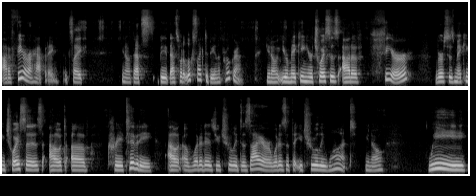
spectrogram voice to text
out of fear are happening. It's like, you know, that's be that's what it looks like to be in the program. You know, you're making your choices out of fear versus making choices out of creativity, out of what it is you truly desire. What is it that you truly want? You know, we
